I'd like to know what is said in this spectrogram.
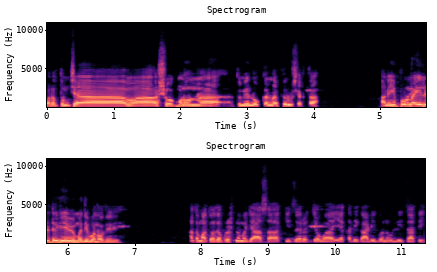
परत तुमच्या शौक म्हणून तुम्ही लोकलला फिरू शकता. आणि ही पूर्ण इलेक्ट्रिक एव्ही मध्ये बनवलेली आता महत्त्वाचा प्रश्न म्हणजे असा की जर जेव्हा एखादी गाडी बनवली जाते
